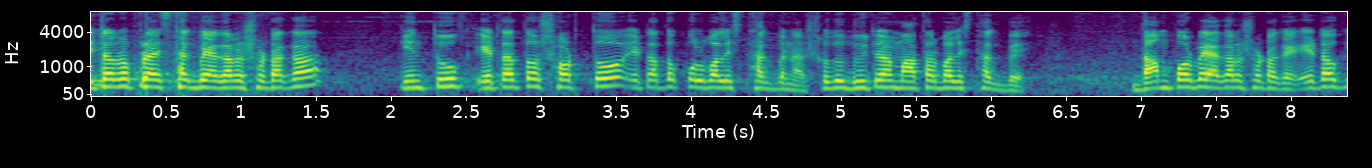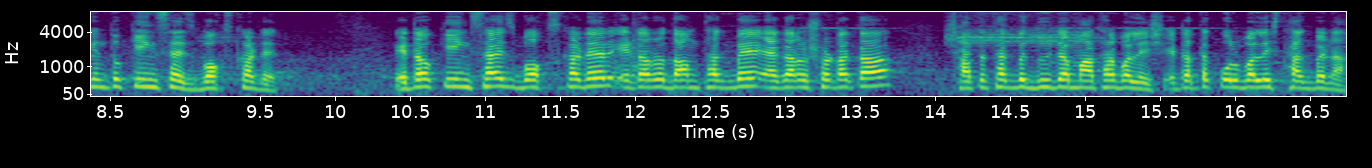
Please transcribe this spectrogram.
এটারও প্রাইস থাকবে এগারোশো টাকা। কিন্তু এটা তো শর্ত, এটা তো কোল বালিশ থাকবে না। শুধু দুইটার মাথার বালিশ থাকবে। দাম পড়বে এগারোশো টাকা। এটাও কিন্তু কিং সাইজ বক্স কাটের এটাও কিং সাইজ বক্স কার্ডের এটারও দাম থাকবে এগারোশো টাকা। সাথে থাকবে দুইটা মাথার বালিশ। এটাতে কোল বালিশ থাকবে না।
